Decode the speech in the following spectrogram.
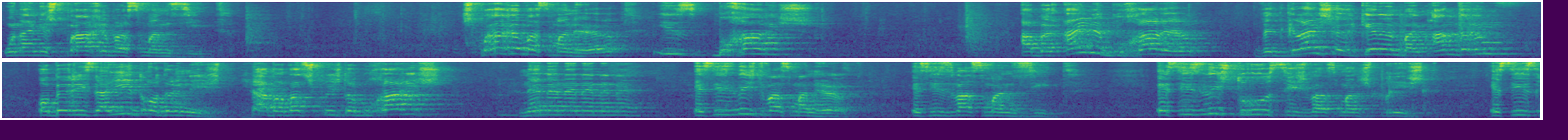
und eine Sprache, was man sieht. Sprache, was man hört, ist Bukharisch. Aber eine Bukharer wird gleich erkennen beim anderen, ob er ist Aid oder nicht. Ja, aber was spricht der Bukharisch? Nein, nein, nein, nein, nein, nein. Es ist nicht, was man hört. Es ist, was man sieht. Es ist nicht Russisch, was man spricht. Es ist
